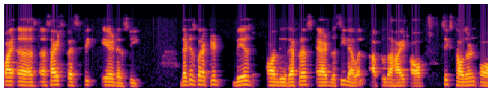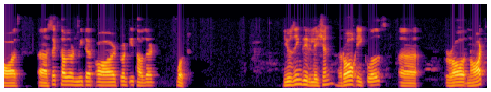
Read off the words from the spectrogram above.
uh, uh, site specific air density that is corrected based on the reference at the sea level up to the height of 6000 or uh, 6000 meter or 20000 foot. Using the relation rho equals uh, rho naught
